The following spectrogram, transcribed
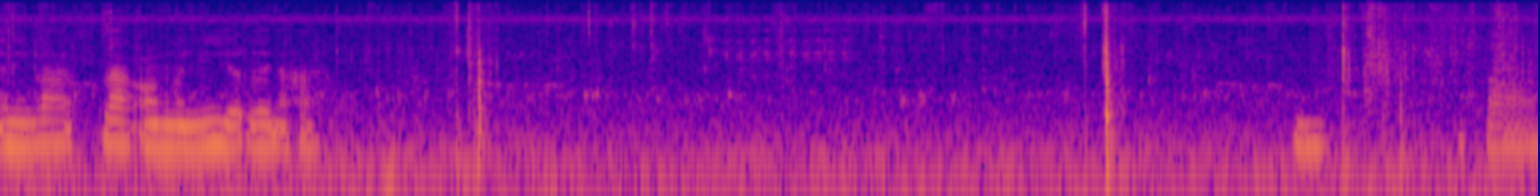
อันนี้ลากลากออมเงินนี่เยอะเลยนะคะ ร้อย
